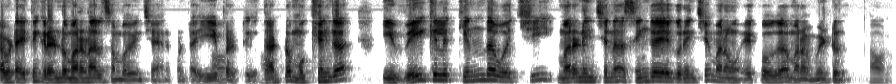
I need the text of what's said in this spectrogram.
కాబట్టి ఐ థింక్ రెండు మరణాలు సంభవించాయి అనుకుంటా ఈ అవును. దాంట్లో ముఖ్యంగా ఈ వెహికల్ కింద వచ్చి మరణించిన సింగయ్య గురించే మనం ఎక్కువగా మనం వింటున్నాం. అవును.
